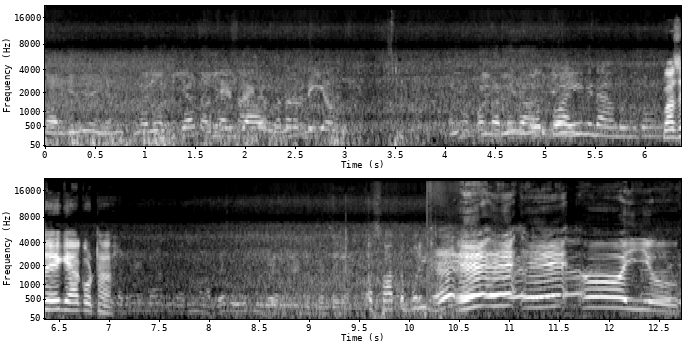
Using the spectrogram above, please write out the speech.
ਮਰ ਗਈ ਜੀ। ਮਰੀ ਗਈ ਆ ਤਾਂ ਇਹ ਜਾ ਬਦਲਦੀ ਆ ਉੱਤੋਂ ਆਈ ਨਹੀਂ ਡੈਮ ਦੂਮ ਤੋਂ ਬਸ ਇਹ ਗਿਆ ਕੋਠਾ। ਉਹ ਸੱਤ ਪੂਰੀ ਏ ਏ ਏ ਓਯੋ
